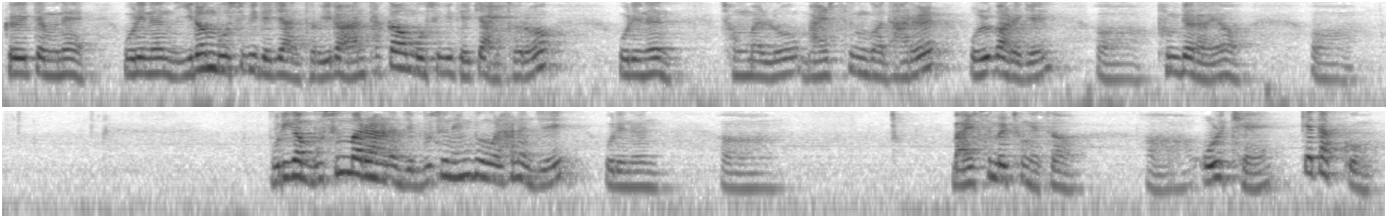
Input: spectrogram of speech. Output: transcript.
그렇기 때문에 우리는 이런 모습이 되지 않도록 이런 안타까운 모습이 되지 않도록 우리는 정말로 말씀과 나를 올바르게 어, 분별하여 어, 우리가 무슨 말을 하는지 무슨 행동을 하는지 우리는 어, 말씀을 통해서 어, 옳게 깨닫고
